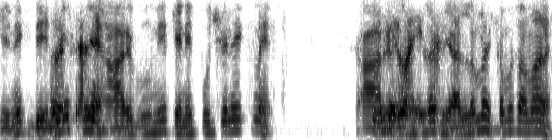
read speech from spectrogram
කෙනෙක් දෙන්නේ නැහැ ආර්ය භූමිය කෙනෙක් පුජ්‍යලයක් නැහැ. ආර්ය භූමිය සියල්ලම එකම සමානයි.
